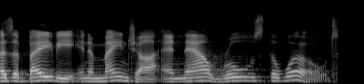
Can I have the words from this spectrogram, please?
as a baby in a manger and now rules the world.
